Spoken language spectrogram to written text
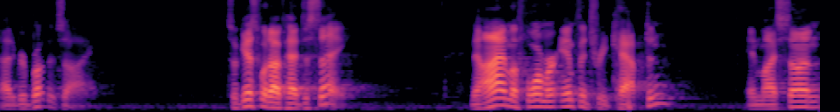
out of your brother's eye. So, guess what I've had to say? Now, I am a former infantry captain, and my son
